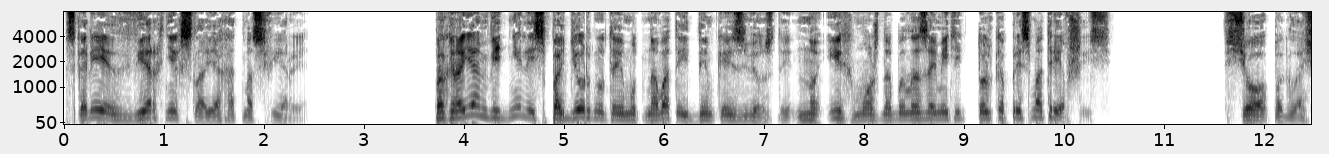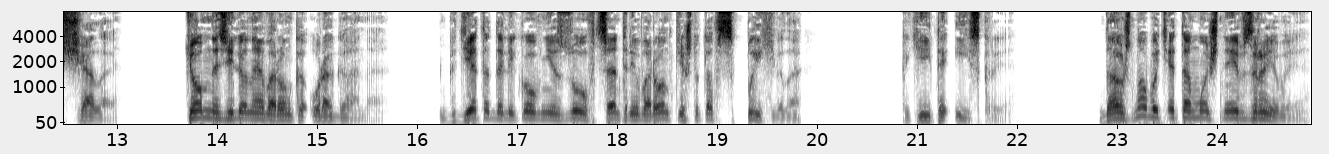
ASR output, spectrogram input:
скорее в верхних слоях атмосферы. По краям виднелись подернутые мутноватой дымкой звезды, но их можно было заметить только присмотревшись. Все поглощало темно-зеленая воронка урагана. Где-то далеко внизу, в центре воронки, что-то вспыхивало, какие-то искры. Должно быть, это мощные взрывы.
